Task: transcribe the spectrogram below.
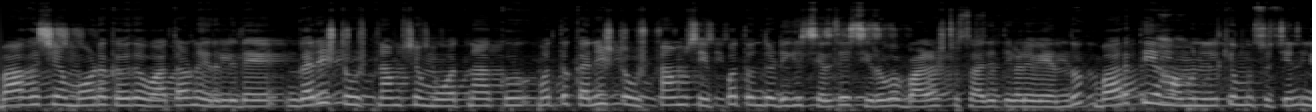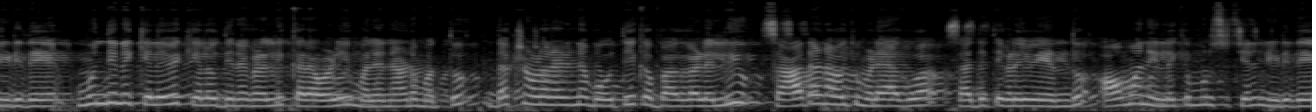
ಭಾಗಶಃ ಮೋಡ ಕವಿದ ವಾತಾವರಣ ಇರಲಿದೆ. ಗರಿಷ್ಠ ಉಷ್ಣಾಂಶ ಮೂವತ್ನಾಲ್ಕು ಮತ್ತು ಕನಿಷ್ಠ ಉಷ್ಣಾಂಶ ಇಪ್ಪತ್ತೊಂದು ಡಿಗ್ರಿ ಸೆಲ್ಸಿಯಸ್ ಇರುವ ಬಹಳಷ್ಟು ಸಾಧ್ಯತೆಗಳಿವೆ ಎಂದು ಭಾರತೀಯ ಹವಾಮಾನ ಇಲಾಖೆ ಮುನ್ಸೂಚನೆ ನೀಡಿದೆ. ಮುಂದಿನ ಕೆಲವೇ ಕೆಲವು ದಿನಗಳಲ್ಲಿ ಕರಾವಳಿ, ಮಲೆನಾಡು ಮತ್ತು ದಕ್ಷಿಣ ಒಳನಾಡಿನ ಬಹುತೇಕ ಭಾಗಗಳಲ್ಲಿಯೂ ಸಾಧಾರಣವಾಗಿ ಮಳೆಯಾಗುವ ಸಾಧ್ಯತೆಗಳಿವೆ ಎಂದು ಹವಾಮಾನ ಇಲಾಖೆ ಮುನ್ಸೂಚನೆ ನೀಡಿದೆ.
